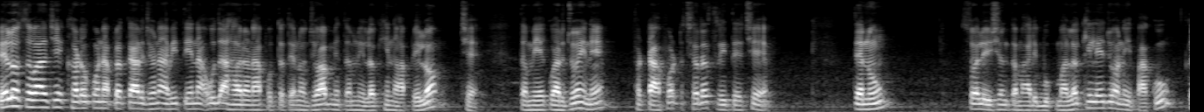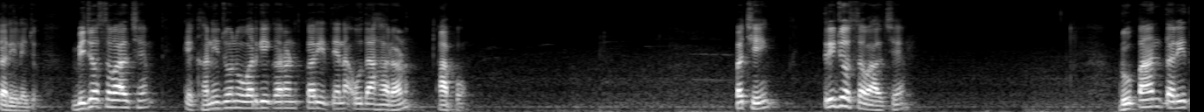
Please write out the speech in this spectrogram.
પહેલો સવાલ છે, ખડકોના પ્રકાર જણાવી તેના ઉદાહરણ આપો. તો તેનો જવાબ મેં તમને લખીને આપેલો છે. તમે એકવાર જોઈને ફટાફટ સરસ રીતે છે, તેનું સોલ્યુશન તમારી બુકમાં લખી લેજો અને પાકું કરી લેજો. બીજો સવાલ છે કે ખનિજોનું વર્ગીકરણ કરી તેના ઉદાહરણ આપો. પછી ત્રીજો સવાલ છે, રૂપાંતરિત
